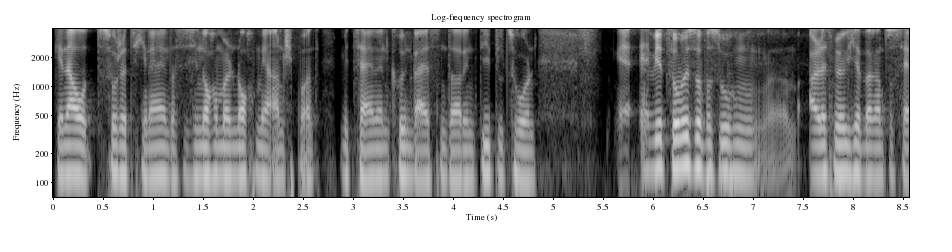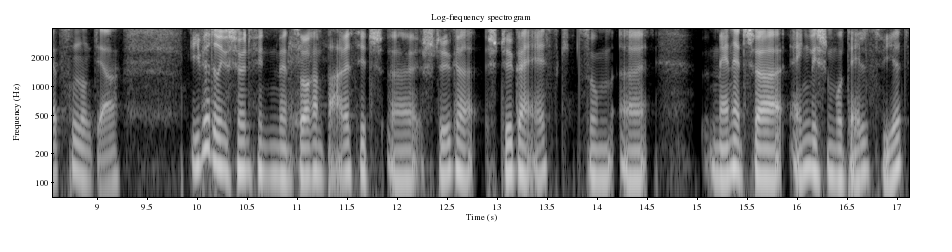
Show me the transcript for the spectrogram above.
Genau, so schätze ich ihn ein, dass es ihn noch einmal noch mehr anspornt, mit seinen Grün-Weißen da den Titel zu holen. Er wird sowieso versuchen, ähm, alles Mögliche daran zu setzen und ja. Ich würde übrigens schön finden, wenn Soran Barisic äh, Stöger, Stöger-esk zum äh, Manager englischen Modells wird,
